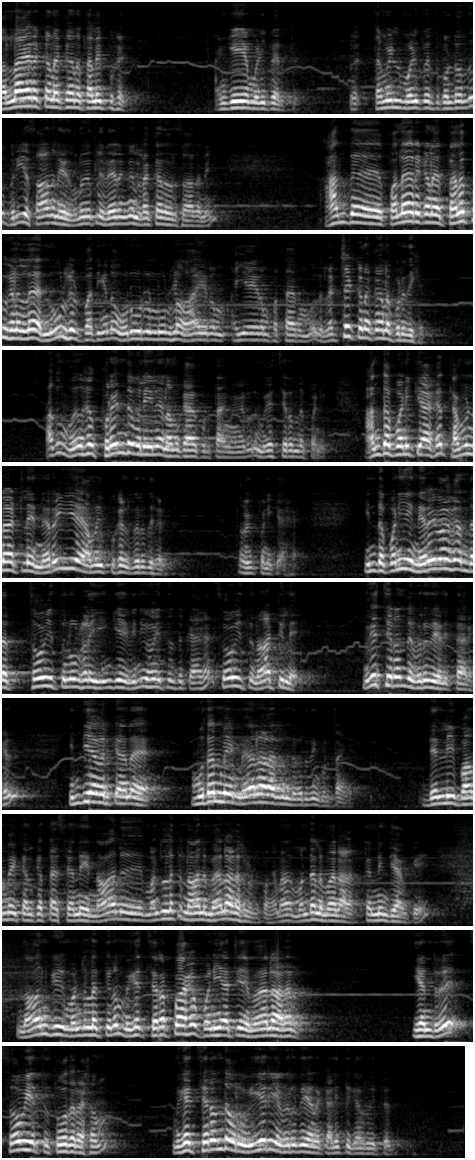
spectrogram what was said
பல்லாயிரக்கணக்கான தலைப்புகள் அங்கேயே மொழிபெயர்த்து தமிழ் மொழிபெயர்த்து கொண்டு வந்து பெரிய சாதனை. உலகத்தில் வேற எங்கேயும் நடக்காத ஒரு சாதனை. அந்த பல்லாயிரக்கணக்கான தலைப்புகளில் நூல்கள் பார்த்தீங்கன்னா ஒரு ஒரு நூல்களும் ஆயிரம் ஐயாயிரம் பத்தாயிரம் போது லட்சக்கணக்கான பிரதிகள். அதுவும் மிக குறைந்த விலையில் நமக்காக கொடுத்தாங்கங்கிறது மிகச்சிறந்த பணி. அந்த பணிக்காக தமிழ்நாட்டிலே நிறைய அமைப்புகள் விருதுகள். தமிழ் பணிக்காக. இந்த பணியை நிறைவாக அந்த சோவியத் நூல்களை இங்கே விநியோகித்ததற்காக சோவியத் நாட்டிலே மிகச்சிறந்த விருது அளித்தார்கள். இந்தியாவிற்கான முதன்மை மேலாளர் இந்த விருதையும் கொடுத்தாங்க. டெல்லி பாம்பே கல்கத்தா சென்னை நாலு மண்டலத்தில் நாலு மேலாளர்கள் கொடுப்பாங்க நான் மண்டல மேலாளர் தென்னிந்தியாவுக்கு. நான்கு மண்டலத்திலும் மிகச் சிறப்பாக பணியாற்றிய மேலாளர் என்று சோவியத் தூதரகம் மிகச்சிறந்த ஒரு உயரிய விருதை எனக்கு அளித்து கௌரவித்தது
